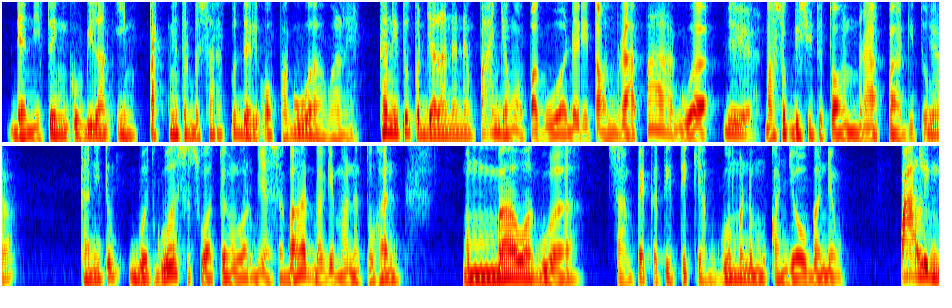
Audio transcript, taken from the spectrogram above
Dan itu yang gue bilang impactnya terbesar itu dari opa gue awalnya. Kan itu perjalanan yang panjang opa gue dari tahun berapa gue Iya. masuk di situ tahun berapa gitu. Iya. Kan itu buat gue sesuatu yang luar biasa banget bagaimana Tuhan membawa gue sampai ke titik yang gue menemukan jawaban yang paling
